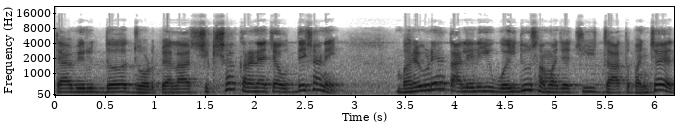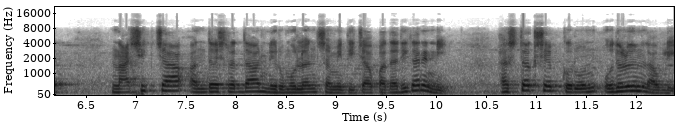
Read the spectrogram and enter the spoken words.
त्याविरुद्ध जोडप्याला शिक्षा करण्याच्या उद्देशाने भरविण्यात आलेली वैदू समाजाची जात पंचायत नाशिकच्या अंधश्रद्धा निर्मूलन समितीच्या पदाधिकाऱ्यांनी हस्तक्षेप करून उधळून लावली.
